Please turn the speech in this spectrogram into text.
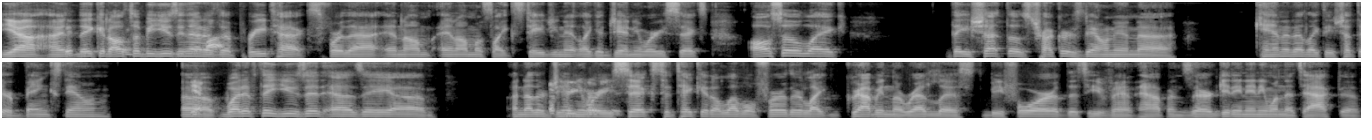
Yeah, I, they could also be using that as a pretext for that, and um, and almost like staging it like a January 6th. Also, like they shut those truckers down in uh Canada, like they shut their banks down. Uh. What if they use it as a um another January 6th to take it a level further, like grabbing the red list before this event happens? They're getting anyone that's active.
